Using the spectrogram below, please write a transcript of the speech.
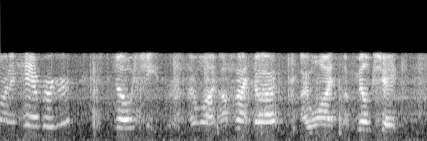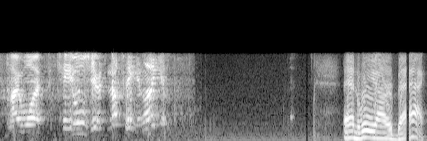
want a hamburger, no cheeseburger. I want a hot dog. I want a milkshake. I want potato chips. Nothing like it. And we are back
